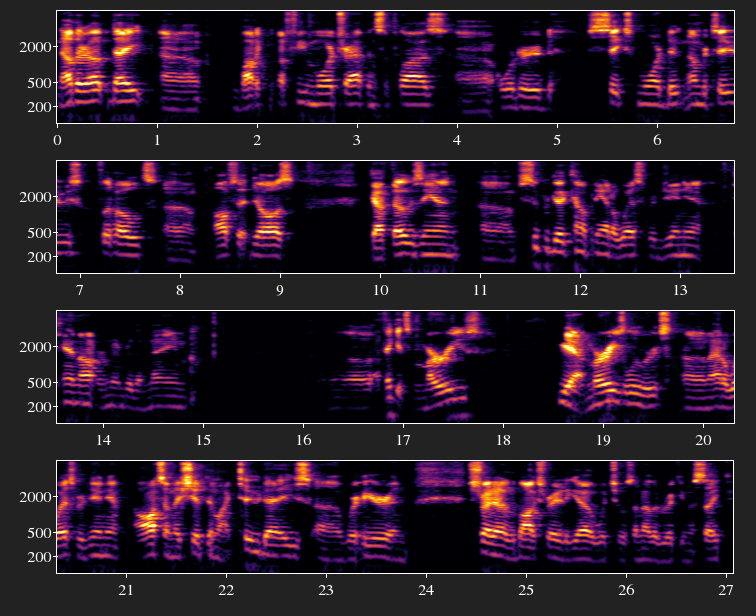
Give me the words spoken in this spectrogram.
another update: uh, bought a, a few more trapping supplies. Uh, ordered six more Duke number twos footholds, uh, offset jaws. Got those in. Um, super good company out of West Virginia. Cannot remember the name. Uh, I think it's Murray's. Yeah, Murray's Lures um, out of West Virginia. Awesome. They shipped in like two days. Uh, we're here and straight out of the box, ready to go, which was another rookie mistake.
